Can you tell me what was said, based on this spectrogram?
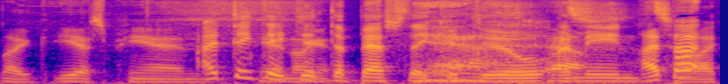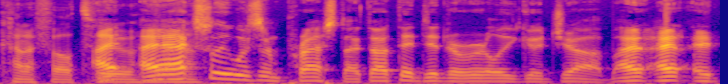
like ESPN? I think they handling did it? the best they could do. I mean, That's how I kinda felt I, too, I yeah. actually was impressed. I thought they did a really good job. I, I, I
